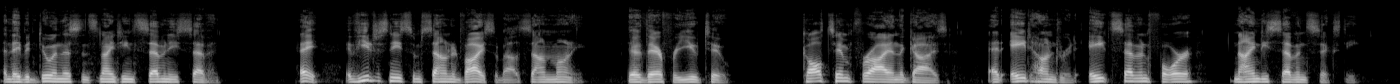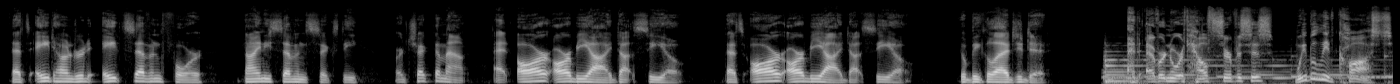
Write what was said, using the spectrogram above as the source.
and they've been doing this since 1977. Hey, if you just need some sound advice about sound money, they're there for you too. Call Tim Fry and the guys at 800 874 9760. That's 800 874 9760, or check them out at rrbi.co. That's rrbi.co. You'll be glad you did. At Evernorth Health Services, we believe costs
